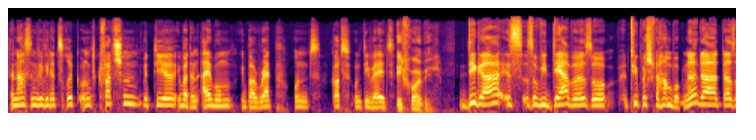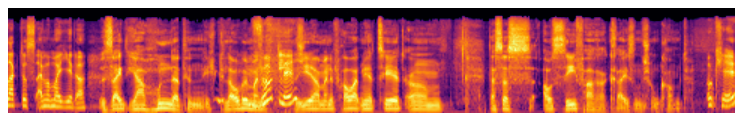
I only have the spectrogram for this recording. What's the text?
Danach sind wir wieder zurück und quatschen mit dir über dein Album, über Rap und Gott und die Welt. Ich freue mich. Digger ist so wie derbe, so typisch für Hamburg, ne? Da, da sagt es einfach mal jeder. Seit Jahrhunderten. Ich glaube, meine, Wirklich? Ja, meine Frau hat mir erzählt, ähm, dass das aus Seefahrerkreisen schon kommt. Okay.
